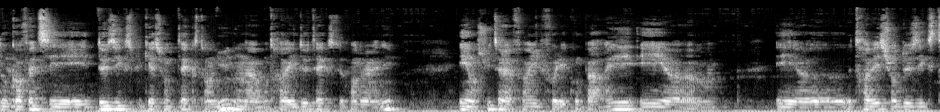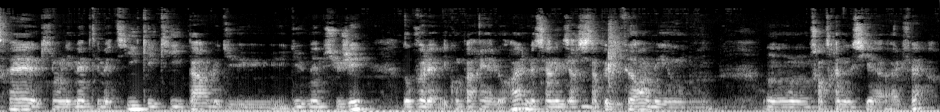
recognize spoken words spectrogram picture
Donc, en fait, c'est deux explications de texte en une. On, a, on travaille deux textes pendant l'année. Et ensuite, à la fin, il faut les comparer et, et euh, travailler sur deux extraits qui ont les mêmes thématiques et qui parlent du, du même sujet. Donc voilà, les comparer à l'oral, c'est un exercice un peu différent, mais on, on s'entraîne aussi à, à le faire.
